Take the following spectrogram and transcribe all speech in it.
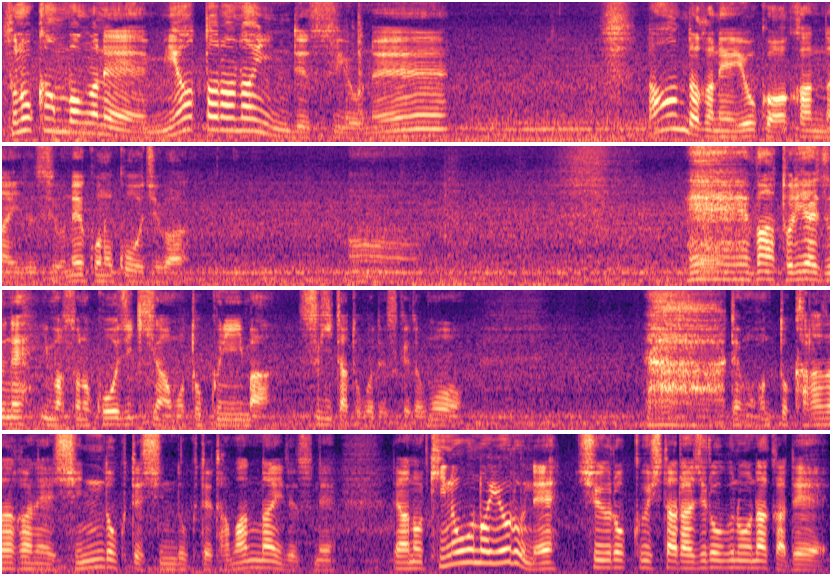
その看板がね見当たらないんですよね。なんだかねよくわかんないですよねこの工事は。うん。えー、まあとりあえずね今その工事期間もとっくに今過ぎたとこですけども。いやでも本当体がねしんどくてしんどくてたまんないですね。であの昨日の夜ね収録したラジログの中で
